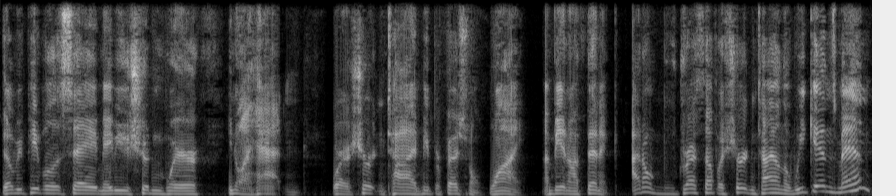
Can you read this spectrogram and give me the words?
There'll be people that say maybe you shouldn't wear, you know, a hat and wear a shirt and tie and be professional. Why? I'm being authentic. I don't dress up a shirt and tie on the weekends, man.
